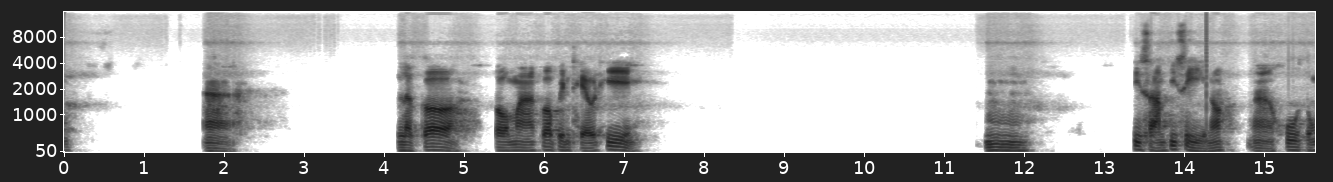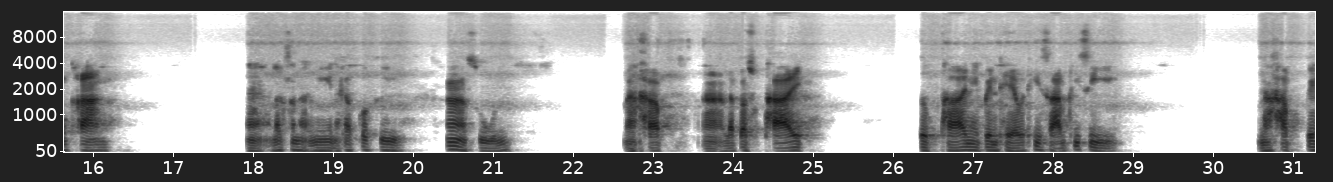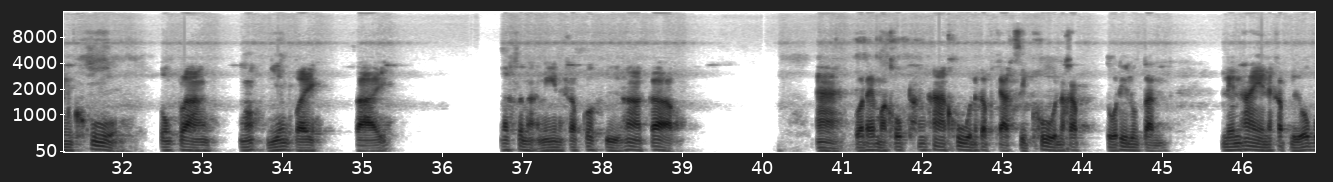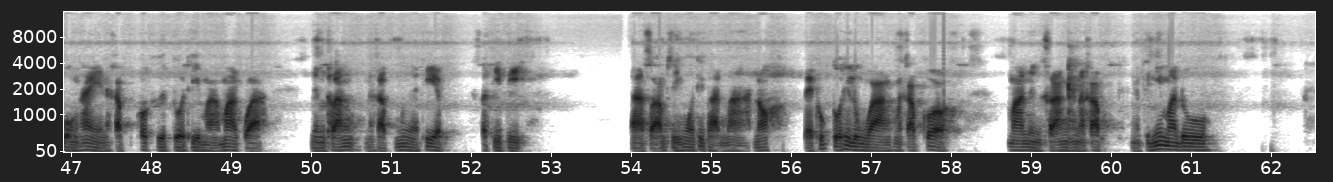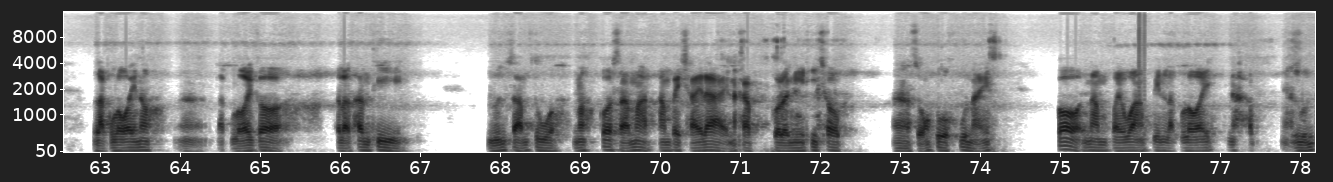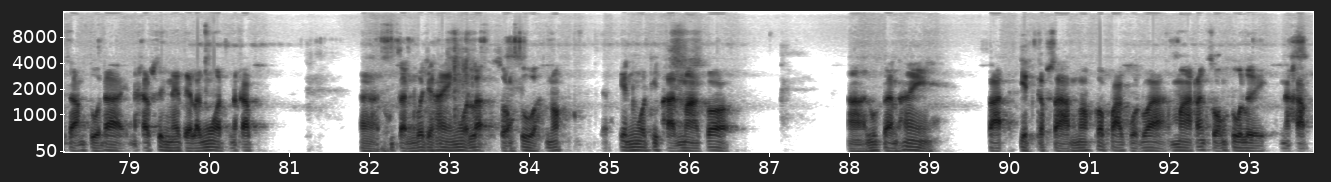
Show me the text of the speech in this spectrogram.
อ่า แล้วก็ต่อมาก็เป็นแถวที่ อืม ที่สามที่สี่เนาะอ่า คู่ตรงกลาง อ่า ลักษณะนี้นะครับก็คือห้าศูนย์นะครับ อ่า แล้วก็สุดท้าย สุดท้ายนี่เป็นแถวที่สามที่สี่ นะครับ เป็นคู่ตรงกลางเนาะเยื้องไปซ้าย ลักษณะนี้นะครับก็คือห้าเก้าอ่า ก็ได้มาครบทั้งห้าคู่นะครับ จากสิบคู่นะครับ ตัวที่ลุงตันเน้นให้นะครับ หรือว่าวงให้นะครับ ก็คือตัวที่มามากกว่าหนึ่งครั้งนะครับ เมื่อเทียบสถิติ อ่าสามสี่งวดที่ผ่านมาเนาะแต่ทุกตัวที่ลุงวางนะครับ ก็มาหนึ่งครั้งนะครับ ทีนี้มาดูหลักร้อยเนาะหลักร้อยก็สำหรับท่านที่ลุ้นสามตัวเนาะก็สามารถนำไปใช้ได้นะครับ กรณีที่ชอบอสองตัวคู่ไหน ก็นำไปวางเป็นหลักร้อยนะครับลุ้นสามตัวได้นะครับ ซึ่งในแต่ละงวดนะครับอ่าลุงตันก็จะให้งวดละสองตัวเนาะเช่นงวดที่ผ่านมาก็ลุงตันให้ เจ็ดกับสามเนาะก็ปรากฏว่ามาทั้งสองตัวเลยนะครับ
